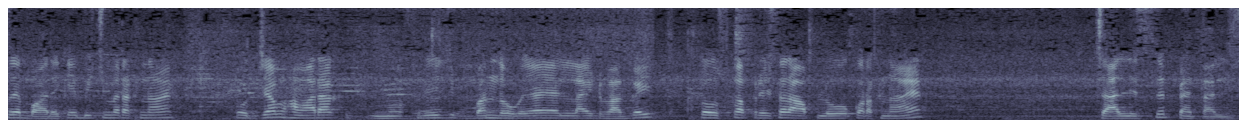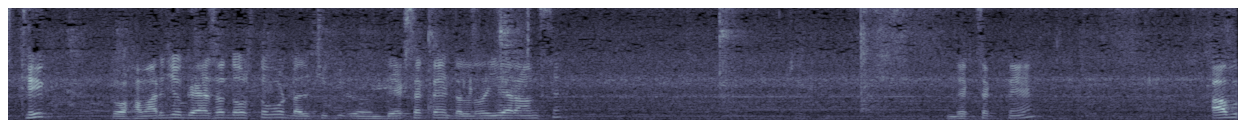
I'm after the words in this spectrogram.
से 12 के बीच में रखना है। और जब हमारा फ्रिज बंद हो गया या लाइट भाग गई तो उसका प्रेशर आप लोगों को रखना है 40 से 45 ठीक? तो हमारी जो गैस है दोस्तों, वो डल चुकी देख सकते हैं, डल रही है आराम से। देख सकते हैं। अब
